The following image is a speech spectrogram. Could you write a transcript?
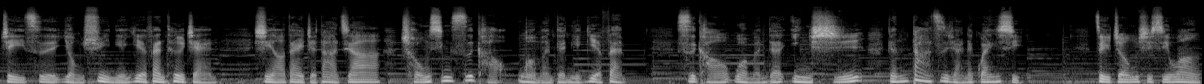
这一次永续年夜饭特展是要带着大家重新思考我们的年夜饭，思考我们的饮食跟大自然的关系，最终是希望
